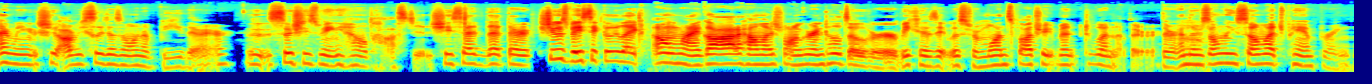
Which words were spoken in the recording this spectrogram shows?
I mean, she obviously doesn't want to be there. So she's being held hostage. She said that there, she was basically like, oh my god, how much longer until it's over? Because it was from one spa treatment to another. And there's only so much pampering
